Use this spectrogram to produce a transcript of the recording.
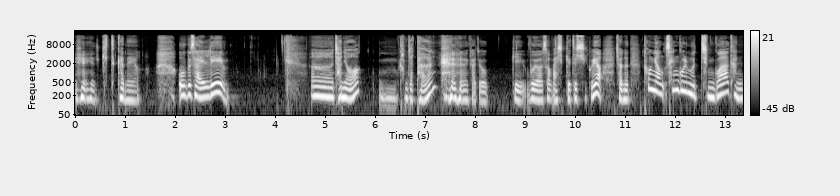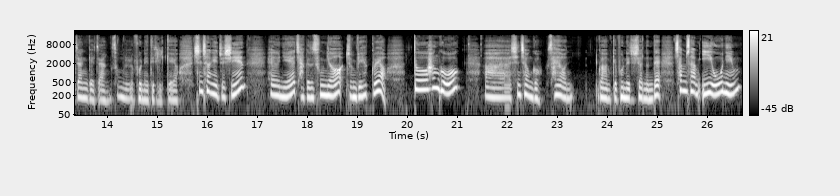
기특하네요. 5941님 어, 저녁 음, 감자탕 가족 가족이 모여서 맛있게 드시고요. 저는 통영 생굴무침과 간장게장 선물로 보내드릴게요. 신청해 주신 혜은이의 작은 숙녀 준비했고요. 또 한 곡, 아, 신청곡 사연 과 함께 보내주셨는데 3325님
